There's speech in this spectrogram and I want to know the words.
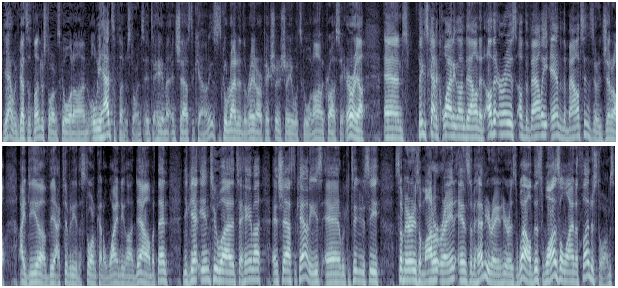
Yeah, we've got some thunderstorms going on. Well, we had some thunderstorms in Tehama and Shasta counties. Let's go right into the radar picture and show you what's going on across the area. And things kind of quieting on down in other areas of the valley and in the mountains. There's a general idea of the activity of the storm kind of winding on down. But then you get into uh, Tehama and Shasta counties, and we continue to see some areas of moderate rain and some heavy rain here as well. This was a line of thunderstorms.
